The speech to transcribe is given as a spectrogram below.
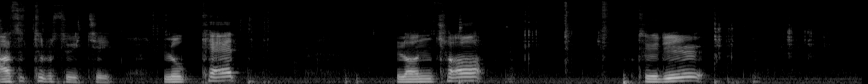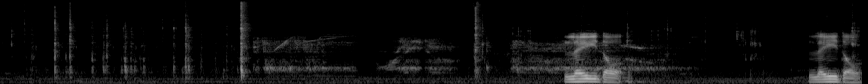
아스트로 스위치, 로켓, 런처, 드릴, 레이더, 레이더.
